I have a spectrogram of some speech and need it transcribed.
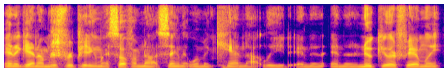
And again, I'm just repeating myself. I'm not saying that women cannot lead. And in, in a nuclear family,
